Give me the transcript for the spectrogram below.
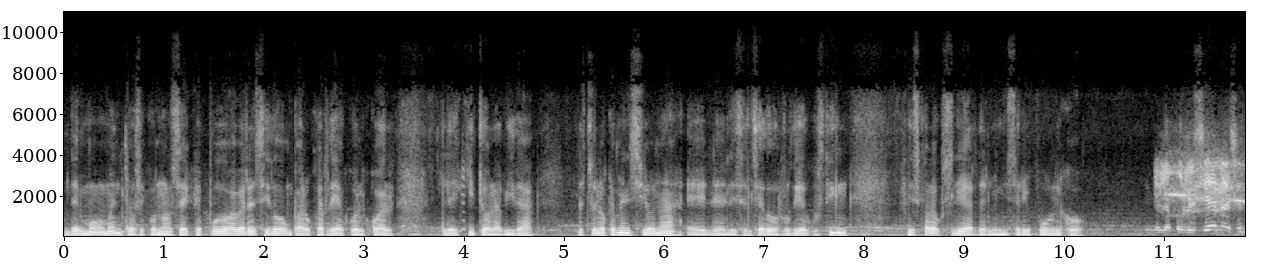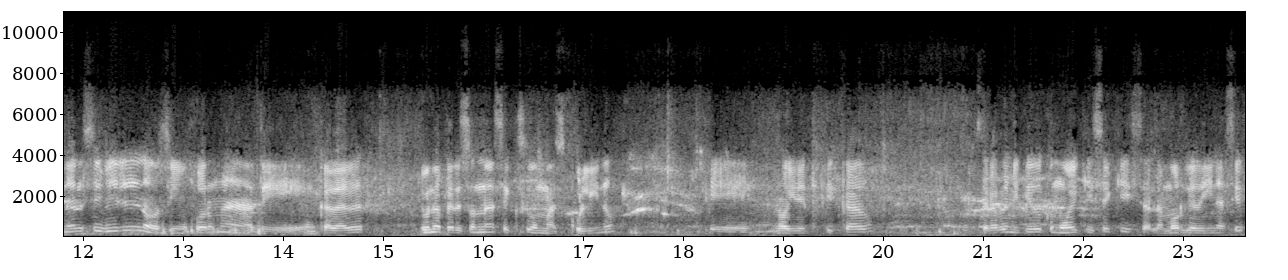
de momento se conoce que pudo haber sido un paro cardíaco, el cual le quitó la vida. Esto es lo que menciona el, licenciado Rudy Agustín, fiscal auxiliar del Ministerio Público. La Policía Nacional Civil nos informa de un cadáver de una persona sexo masculino eh, no identificado será remitido como XX a la morgue de INACIF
